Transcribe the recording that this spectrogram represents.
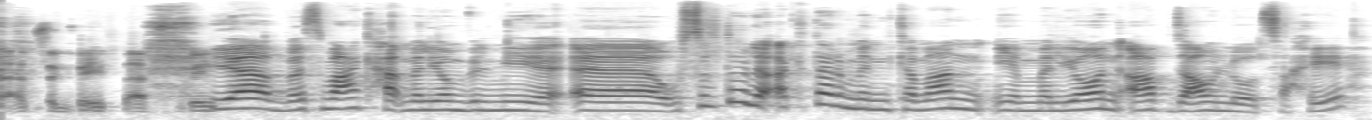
that's a great that's great يا بس معك حق مليون بالمية آه وصلتوا لأكثر من كمان مليون اب داونلود صحيح؟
